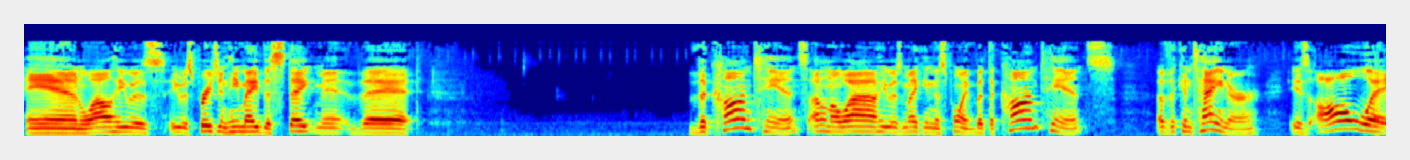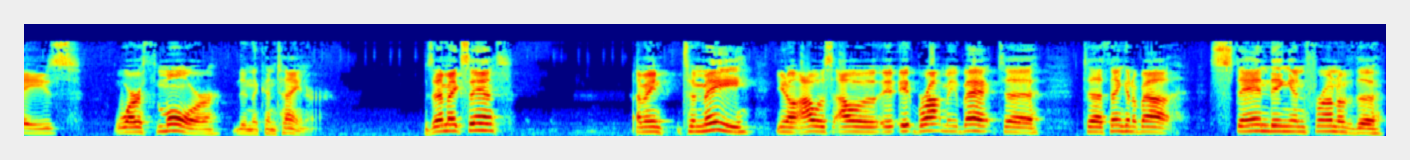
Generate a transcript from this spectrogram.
and while he was he was preaching, he made the statement that the contents. I don't know why he was making this point, but the contents of the container is always worth more than the container. Does that make sense? I mean, to me, you know, I was, I was, it, brought me back to, to thinking about standing in front of the,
